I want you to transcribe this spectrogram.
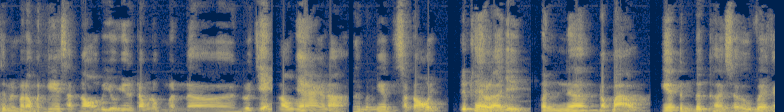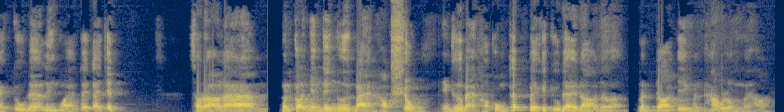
thì mình bắt đầu mình nghe sách nói ví dụ như trong lúc mình uh, rửa chén lau nhà đó thì mình nghe sách nói. Tiếp theo là cái gì? Mình uh, đọc báo nghe tin tức thời sự về các chủ đề liên quan tới tài chính. Sau đó là mình có những cái người bạn học chung những người bạn họ cũng thích về cái chủ đề đó nữa. Mình trò chuyện mình thảo luận với họ.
